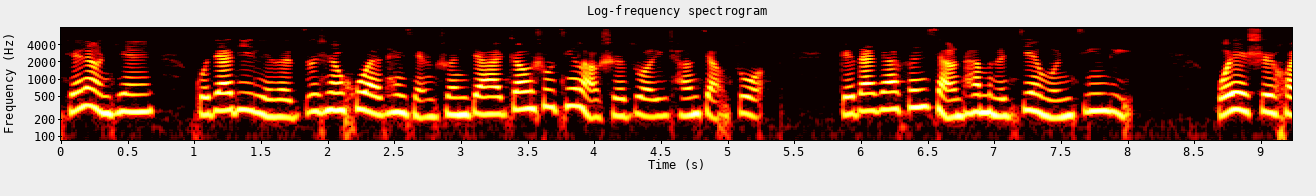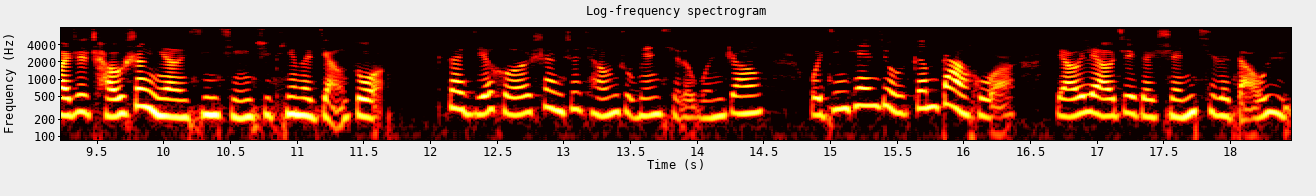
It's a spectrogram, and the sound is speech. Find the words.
前两天，国家地理的资深户外探险专家张淑清老师做了一场讲座，给大家分享他们的见闻经历。我也是怀着朝圣一样的心情去听了讲座。再结合单之强主编写的文章，我今天就跟大伙儿聊一聊这个神奇的岛屿。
